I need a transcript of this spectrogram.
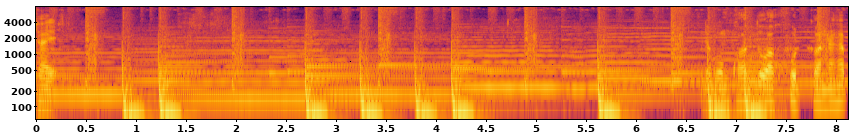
ใช่เดี๋ยวผมขอตัวขุดก่อนนะครับ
